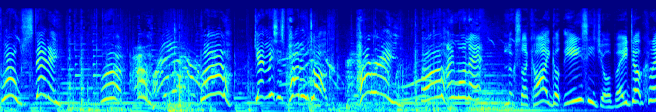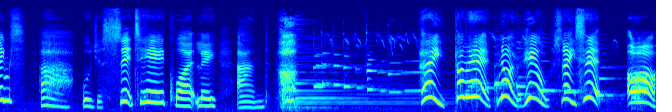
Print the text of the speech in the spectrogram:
Whoa, steady! Whoa! Get Mrs. Puddle Duck! Hurry! I'm on it. Looks like I got the easy job, eh, ducklings? Ah, we'll just sit here quietly and. Hey, come here! No, heel, stay, sit! Oh!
